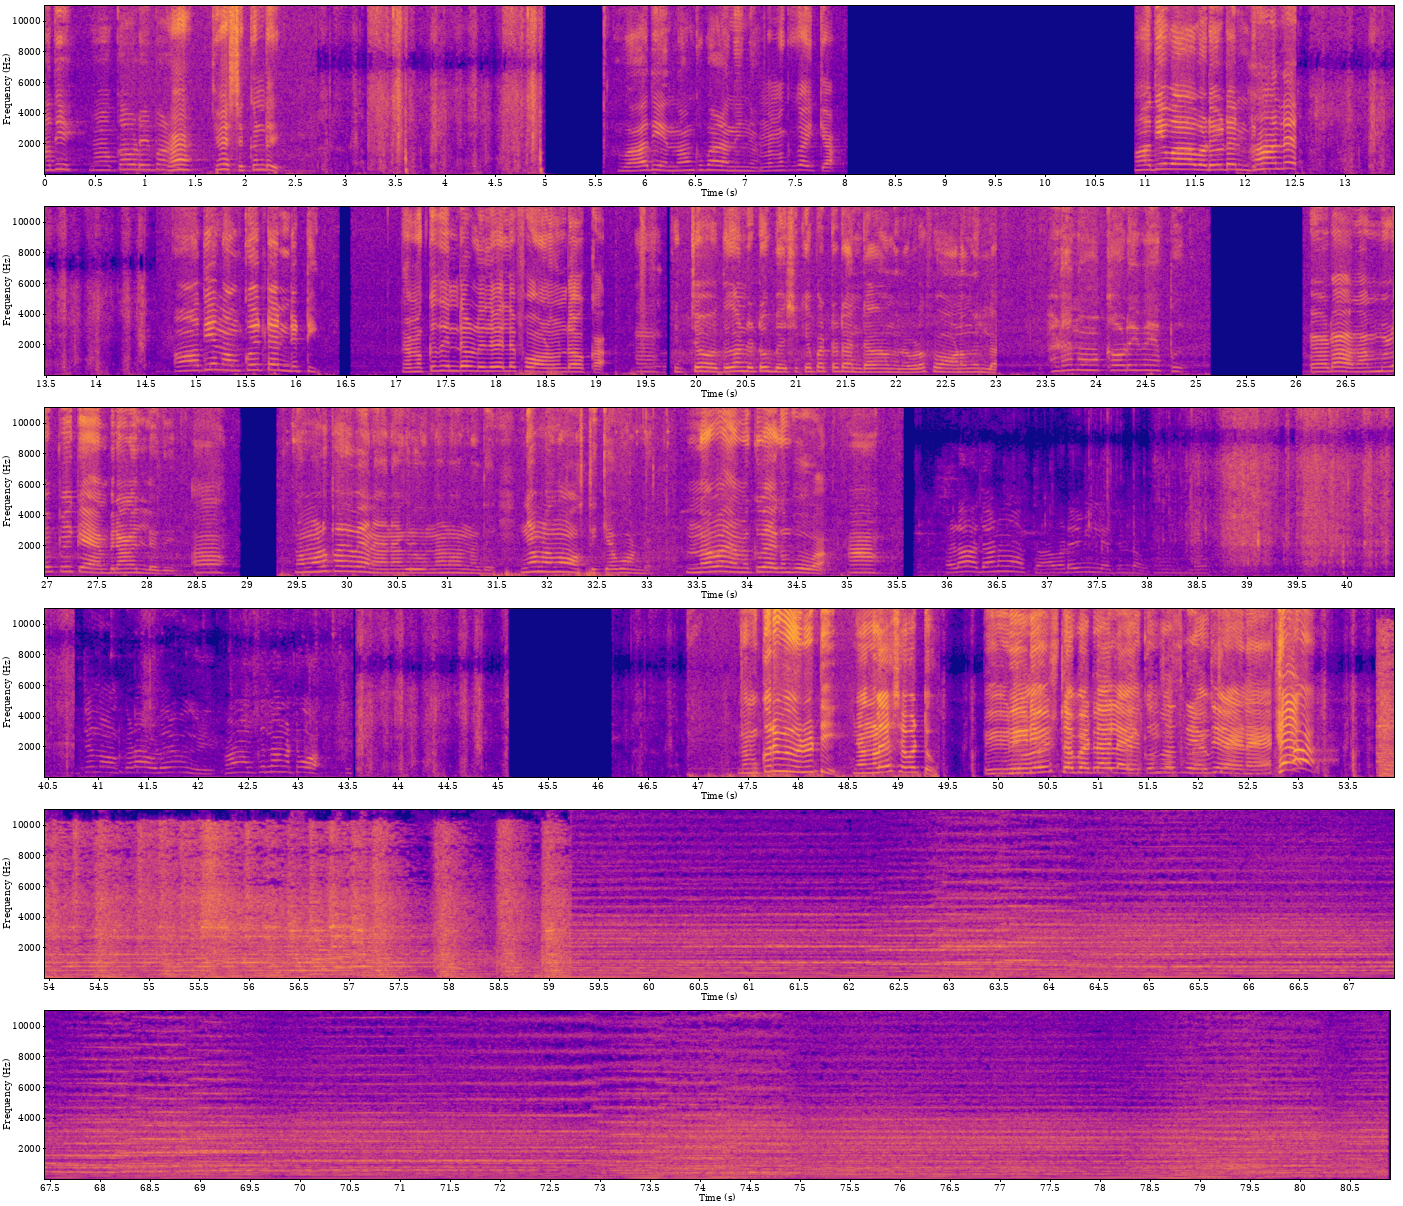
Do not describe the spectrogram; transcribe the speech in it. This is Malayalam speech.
ആദ്യം നോക്കാം അവിടെ ആ എനിക്ക് വിശക്കുണ്ട് വാദ്യം നമുക്ക് പാടാം നിന്ന നമുക്ക് കഴിക്കാം. ആദ്യം വാ അവിടെ ഒരു ടെന്റ് ആദ്യം നമുക്കൊരു ടെന്റ് കിട്ടി. നമുക്ക് ഇതിന്റെ ഉള്ളിൽ വല്ല ഫോണും നോക്കാം. ഇച്ചോ ഇത് കണ്ടിട്ട് ഉപേക്ഷിക്കപ്പെട്ട തോന്നുന്നു ഇവിടെ ഫോണൊന്നുമില്ല. എടാ നോക്കാവിടെ ഈ മാപ്പ് എടാ നമ്മളിപ്പോ ഈ ക്യാമ്പിലാണ് ഉള്ളത്. ആ. നമ്മളിപ്പോ ബനാന ഗ്രൂവിൽ നിന്നാണ് വന്നത്. ഇനി നമ്മളൊന്ന് ഹോസ്റ്റിക്കാൻ പോണ്ടേ? എന്നാ നമുക്ക് വേഗം പോവാ. ആ. എടാ അതാണ് നോക്കാം. അവിടെ ഒരു വില്ലേജ് ഉണ്ടാവും. നോക്കടാ അവിടെ ഒരു വീട്. ആ നമുക്കിന്ന് അങ്ങോട്ട് പോവാം. നമുക്കൊരു വീട് കിട്ടി. ഞങ്ങളെ രക്ഷപ്പെട്ടു. വീഡിയോ ഇഷ്ടപ്പെട്ടാൽ ലൈക്കും സബ്സ്ക്രൈബ് ചെയ്യണേ.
